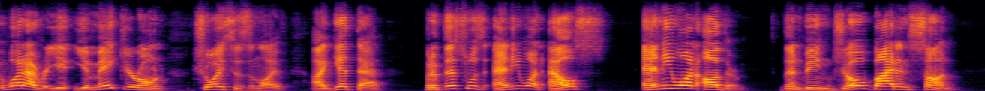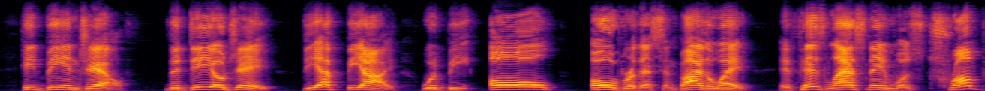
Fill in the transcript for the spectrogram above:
whatever. You, you make your own choices in life. I get that. But if this was anyone else, anyone other than being Joe Biden's son, he'd be in jail. The DOJ, the FBI would be all over this. And by the way, if his last name was Trump,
